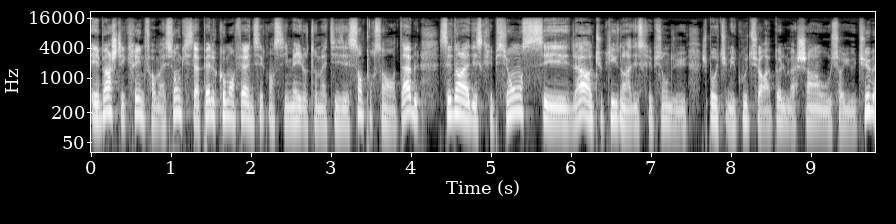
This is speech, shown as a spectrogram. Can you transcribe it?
eh ben je t'ai créé une formation qui s'appelle comment faire une séquence email automatisée 100% rentable. C'est dans la description, c'est là, hein, tu cliques dans la description du, je sais pas où tu m'écoutes sur Apple machin ou sur YouTube,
